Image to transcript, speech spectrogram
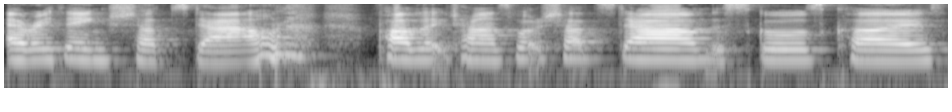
everything shuts down. Public transport shuts down, the schools close,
